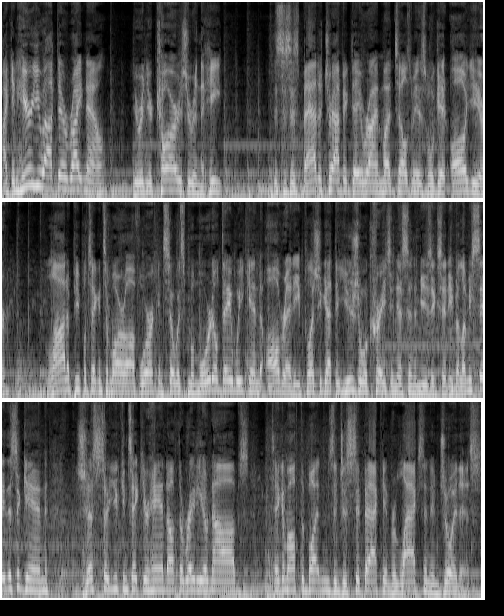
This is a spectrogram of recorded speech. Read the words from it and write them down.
I can hear you out there right now. You're in your cars, you're in the heat. This is as bad a traffic day, Ryan Mudd tells me, as we'll get all year. A lot of people taking tomorrow off work, and so it's Memorial Day weekend already. Plus, you got the usual craziness in the Music City. But let me say this again, just so you can take your hand off the radio knobs, take them off the buttons, and just sit back and relax and enjoy this.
